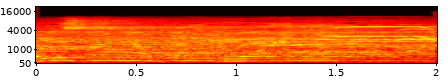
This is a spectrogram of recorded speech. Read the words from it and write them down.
Polis menyiapkan dueta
